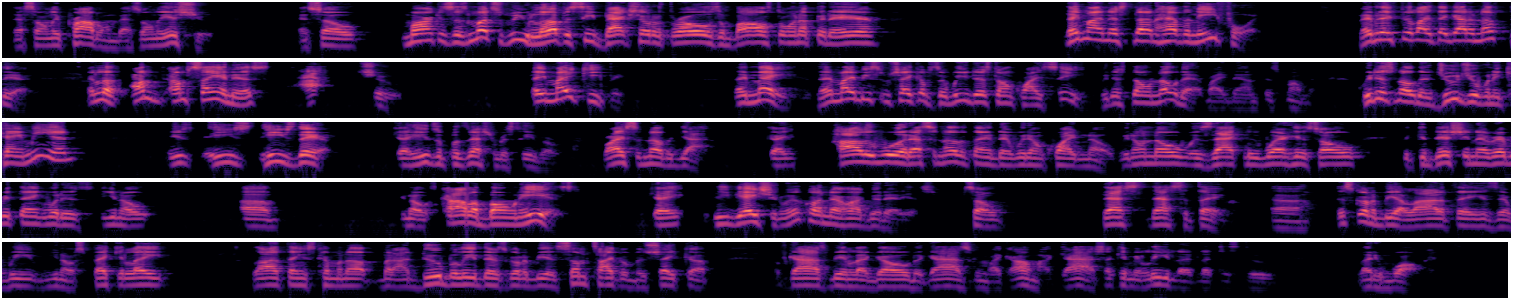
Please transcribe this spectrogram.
That's the only problem. That's the only issue. And so, Marcus, as much as we love to see back shoulder throws and balls thrown up in the air, they might just not have the need for it. Maybe they feel like they got enough there. And look, I'm I'm saying this. I shoot. They may keep it. They may. There might be some shakeups that we just don't quite see. We just don't know that right now at this moment. We just know that Juju, when he came in, he's he's he's there. Okay, he's a possession receiver. Rice, another guy. Okay, Hollywood, that's another thing that we don't quite know. We don't know exactly where his whole the condition of everything with his, you know, uh, you know, collarbone is. Okay, deviation. We don't quite know how good that is. So that's that's the thing. Uh, it's going to be a lot of things that we, you know, speculate. A lot of things coming up, but I do believe there's going to be some type of a shakeup of guys being let go. The guys going like, oh my gosh, I can't believe let let this dude let him walk.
